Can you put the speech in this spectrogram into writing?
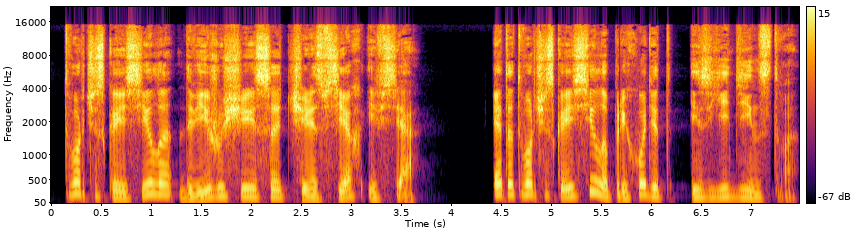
— творческая сила, движущаяся через всех и вся. Эта творческая сила приходит из единства.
